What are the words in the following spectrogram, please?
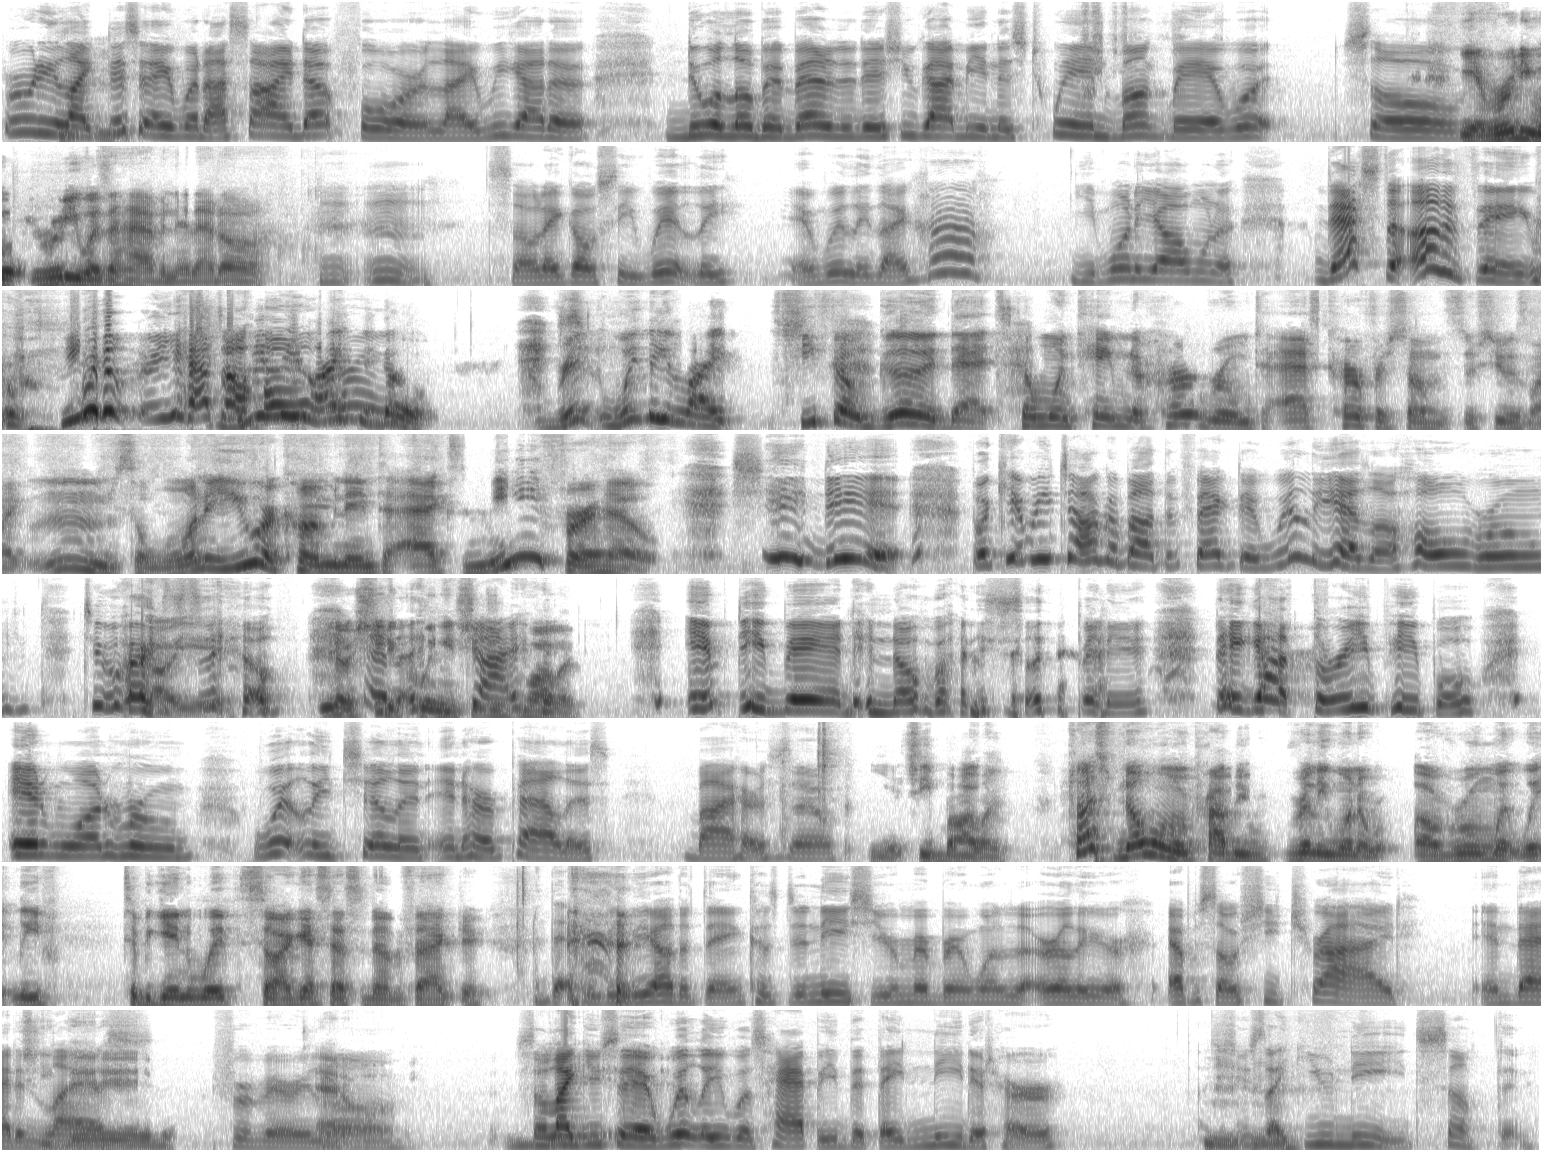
Rudy, like this ain't what I signed up for. Like we gotta do a little bit better than this. You got me in this twin bunk bed. What? So yeah, Rudy Rudy wasn't having it at all. Mm-mm. So they go see Whitley, and Whitley like, huh? You one of y'all want to? That's the other thing. Whitley has a really whole room. It. Whitley like she felt good that someone came to her room to ask her for something. So she was like, mm, so one of you are coming in to ask me for help. She did. But can we talk about the fact that Willie has a whole room to herself? Oh, yeah. You know, she the queen, she just balling. Empty bed and nobody sleeping in. They got three people in one room. Whitley chilling in her palace by herself. Yeah, she balling. Plus, no one would probably really want a, a room with Whitley to begin with. So I guess that's another factor. That would be the other thing, because Denise, you remember in one of the earlier episodes, she tried, and that didn't she last did. for very long. All. So, like you said, Whitley was happy that they needed her. Mm-hmm. She's like, "You need something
